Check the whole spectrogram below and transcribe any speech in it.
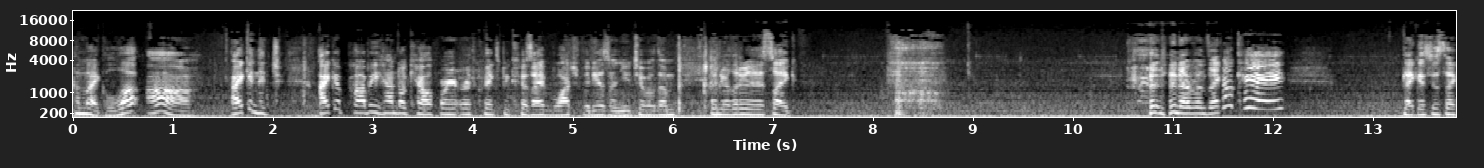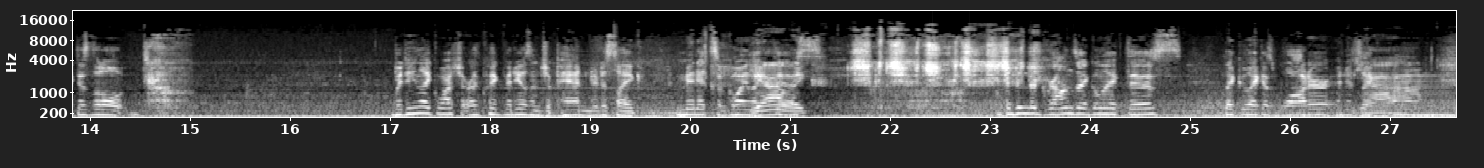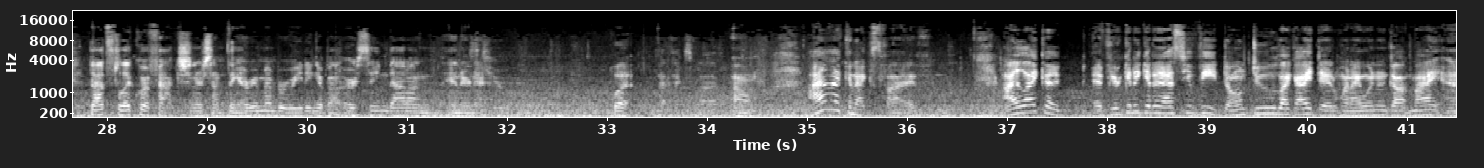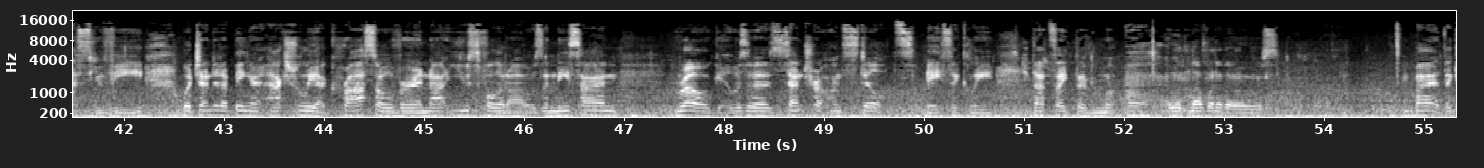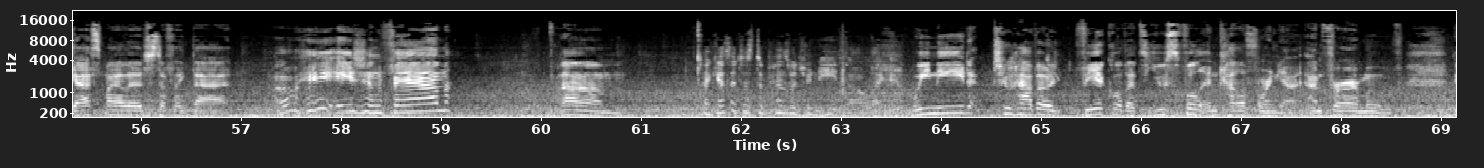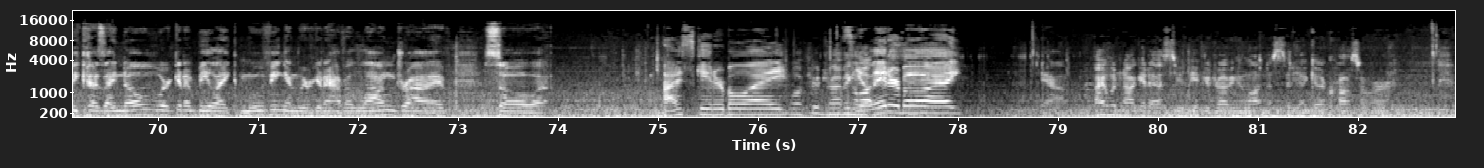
I'm like, lo- uh, I can, I could probably handle California earthquakes because I've watched videos on YouTube of them, and they're literally just like, and everyone's like, okay. Like it's just like this little. But then you like watch earthquake videos in Japan, and they're just like minutes of going like yeah, this. like. and then the ground's like going like this, like like as water, and it's Yeah. like um. That's liquefaction or something. I remember reading about or seeing that on the internet. What? That X5. Oh, I like an X5. I like a. If you're gonna get an SUV, don't do like I did when I went and got my SUV, which ended up being a, actually a crossover and not useful at all. It was a Nissan Rogue. It was a Sentra on stilts, basically. That's like the. Oh, I would love one of those. But the gas mileage, stuff like that. Oh, hey, Asian fam. Um. I guess it just depends what you need though. Like We need to have a vehicle that's useful in California and for our move because I know we're gonna be like moving and we're gonna have a long drive. So, uh, bye, skater boy. well, if you're driving See a you lot in the later, boy. Yeah. I would not get an SUV if you're driving a lot in the city. I'd get a crossover.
